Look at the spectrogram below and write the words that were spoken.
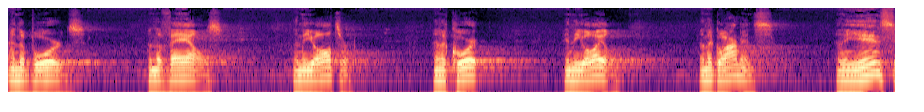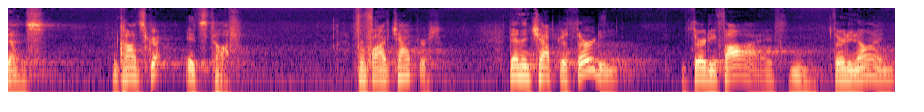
and the boards and the veils and the altar and the court and the oil and the garments and the incense and consecrate. It's tough for five chapters. Then in chapter 30, 35, and 39,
